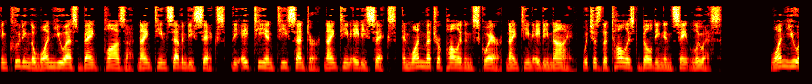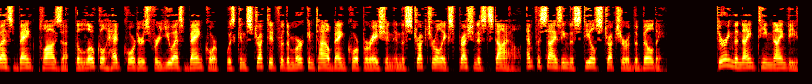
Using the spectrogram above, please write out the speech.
including the One U.S. Bank Plaza 1976, the AT&T Center 1986, and One Metropolitan Square 1989, which is the tallest building in St. Louis. One U.S. Bank Plaza, the local headquarters for U.S. Bancorp, was constructed for the Mercantile Bank Corporation in the structural expressionist style, emphasizing the steel structure of the building. During the 1990s,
